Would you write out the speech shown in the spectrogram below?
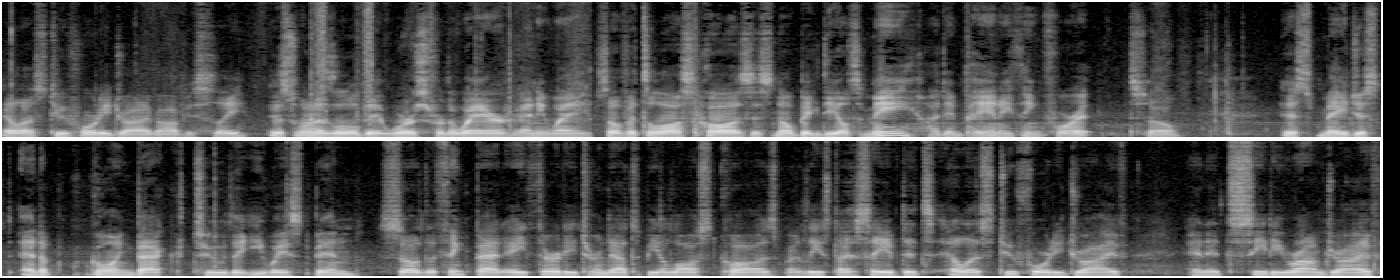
LS240 drive obviously. This one is a little bit worse for the wear anyway. So if it's a lost cause, it's no big deal to me. I didn't pay anything for it. So this may just end up going back to the e-waste bin. So the ThinkPad A30 turned out to be a lost cause, but at least I saved its LS240 drive and its CD-ROM drive.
